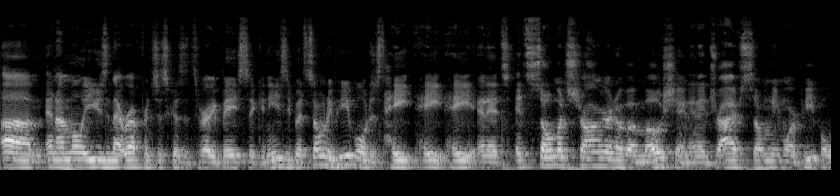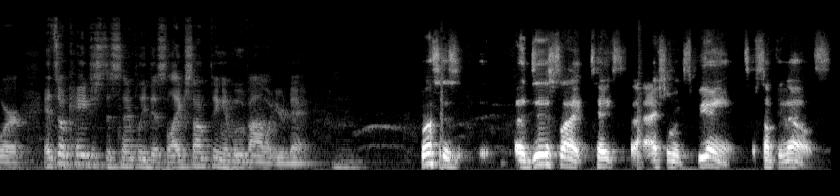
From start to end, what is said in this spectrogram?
Um, and I'm only using that reference just because it's very basic and easy. But so many people just hate, hate, hate, and it's it's so much stronger of emotion, and it drives so many more people. Where it's okay just to simply dislike something and move on with your day. Plus, a dislike takes an actual experience of something else.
